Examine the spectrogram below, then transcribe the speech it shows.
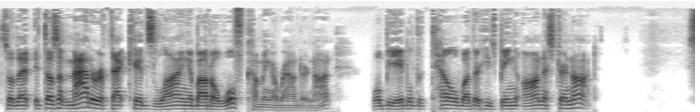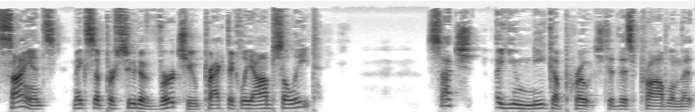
so that it doesn't matter if that kid's lying about a wolf coming around or not. We'll be able to tell whether he's being honest or not. Science makes the pursuit of virtue practically obsolete. Such a unique approach to this problem that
